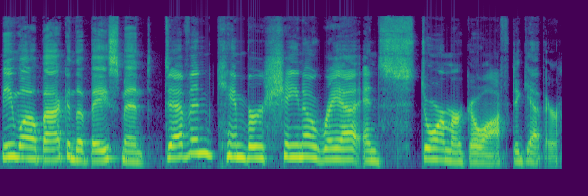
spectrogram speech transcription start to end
Meanwhile, back in the basement, Devin, Kimber, Shana, Raya, and Stormer go off together.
